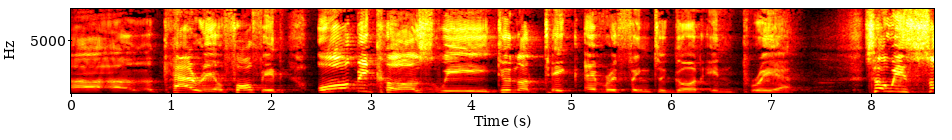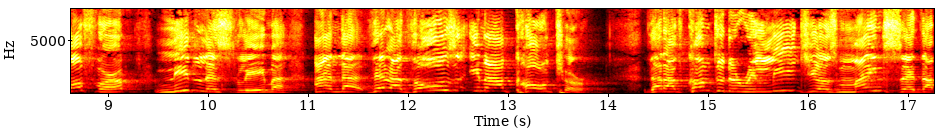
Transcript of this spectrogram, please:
uh, uh, carry or forfeit, all because we do not take everything to God in prayer. So we suffer needlessly, and uh, there are those in our culture that have come to the religious mindset that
